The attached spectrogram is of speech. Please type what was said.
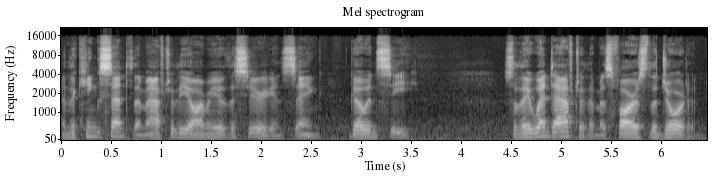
and the king sent them after the army of the Syrians, saying, Go and see. So they went after them as far as the Jordan,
